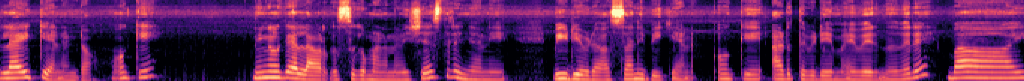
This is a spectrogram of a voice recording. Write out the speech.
ലൈക്ക് ചെയ്യണം കേട്ടോ ഓക്കെ നിങ്ങൾക്ക് എല്ലാവർക്കും സുഖമാണെന്ന വിശ്വാസത്തിൽ ഞാൻ ഈ വീഡിയോ ഇവിടെ അവസാനിപ്പിക്കുകയാണ്. ഓക്കെ അടുത്ത വീഡിയോയുമായി വരുന്നത് വരെ ബായ്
